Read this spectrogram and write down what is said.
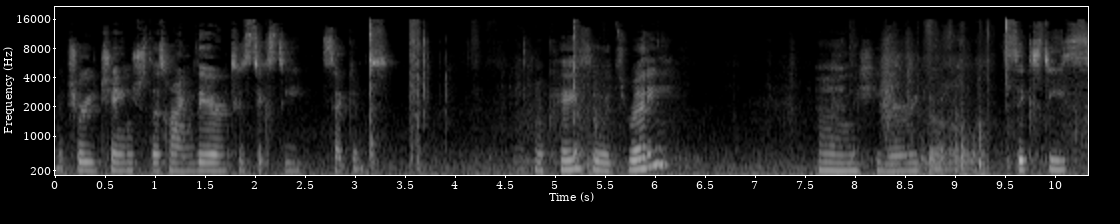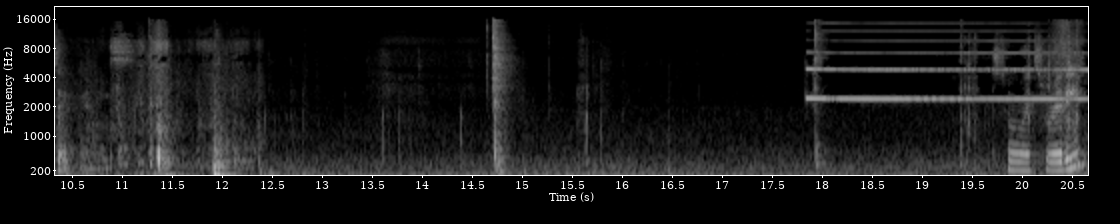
Make sure you change the time there to 60 seconds. Okay, so it's ready. And here we go, 60 seconds. So it's ready.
